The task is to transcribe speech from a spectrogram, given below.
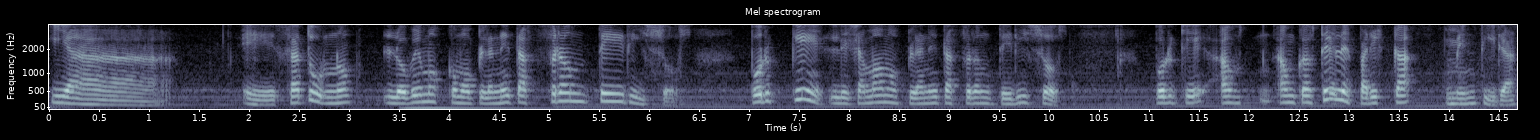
y a eh, Saturno lo vemos como planetas fronterizos. ¿Por qué le llamamos planetas fronterizos? Porque aunque a ustedes les parezca mentira,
